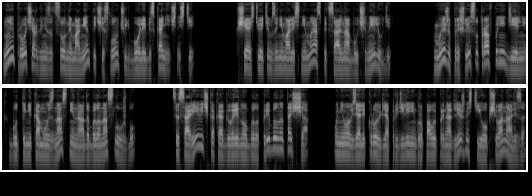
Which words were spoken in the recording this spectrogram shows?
ну и прочие организационные моменты числом чуть более бесконечности. К счастью, этим занимались не мы, а специально обученные люди. Мы же пришли с утра в понедельник, будто никому из нас не надо было на службу. Цесаревич, как и оговорено было, прибыл натощак. У него взяли кровь для определения групповой принадлежности и общего анализа.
